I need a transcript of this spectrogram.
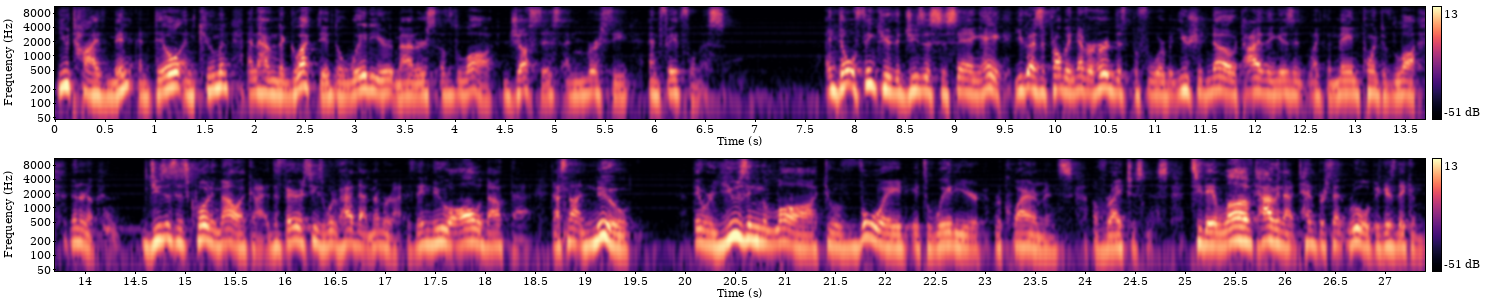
You tithe mint and dill and cumin and have neglected the weightier matters of the law justice and mercy and faithfulness. And don't think here that Jesus is saying, hey, you guys have probably never heard this before, but you should know tithing isn't like the main point of the law. No, no, no. Jesus is quoting Malachi. The Pharisees would have had that memorized. They knew all about that. That's not new. They were using the law to avoid its weightier requirements of righteousness. See, they loved having that 10% rule because they can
